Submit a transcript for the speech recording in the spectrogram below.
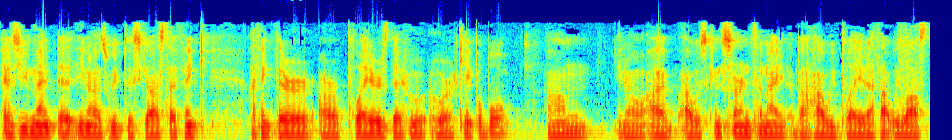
as you meant, uh, you know, as we've discussed, I think I think there are players that who who are capable. Um, you know, I, I was concerned tonight about how we played. I thought we lost,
